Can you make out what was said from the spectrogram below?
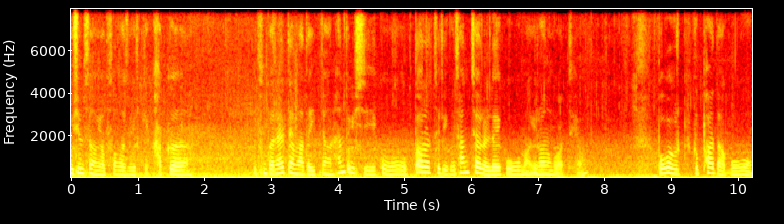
조심성이 없어가지고 이렇게 가끔 분갈이 할 때마다 입장을 한두 개씩 꼭 떨어뜨리고 상처를 내고 막 이러는 것 같아요. 뭐가 그렇게 급하다고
